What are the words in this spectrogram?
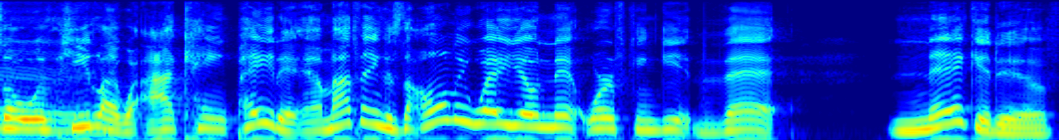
So was he Mm. like, well, I can't pay that. And my thing is, the only way your net worth can get that negative,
